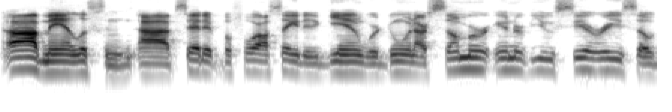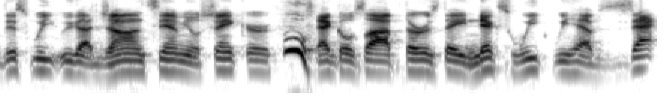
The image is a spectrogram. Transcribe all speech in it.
Ah, man, listen, I've said it before. I'll say it again. We're doing our summer interview series. So this week we got John Samuel Shenker. Whew. That goes live Thursday. Next week we have Zach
